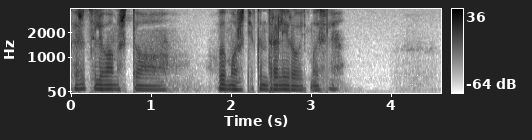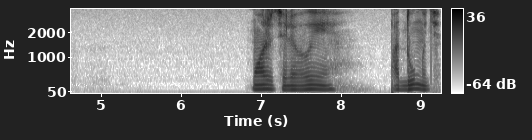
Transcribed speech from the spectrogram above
Кажется ли вам, что вы можете контролировать мысли? Можете ли вы подумать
